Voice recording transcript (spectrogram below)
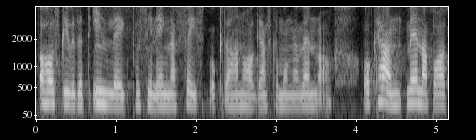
har skrivit ett inlägg på sin egna Facebook där han har ganska många vänner. Och han menar på att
